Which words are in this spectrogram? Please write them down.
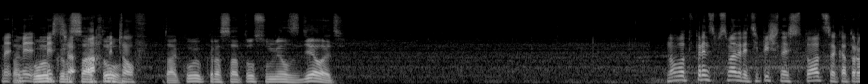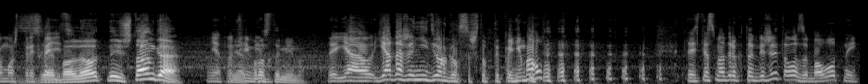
М- Такую мистер красоту. Ахметов. Такую красоту сумел сделать. Ну вот, в принципе, смотри, типичная ситуация, которая может происходить. Заболотный штанга? Нет, вообще Нет, мимо. просто мимо. Да я, я даже не дергался, чтобы ты понимал. То есть я смотрю, кто бежит, о, заболотный.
